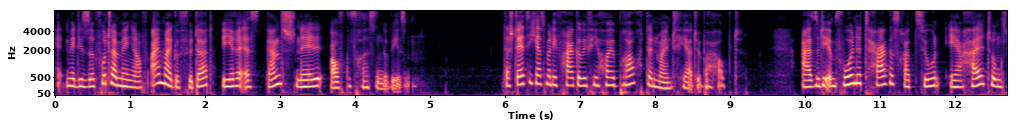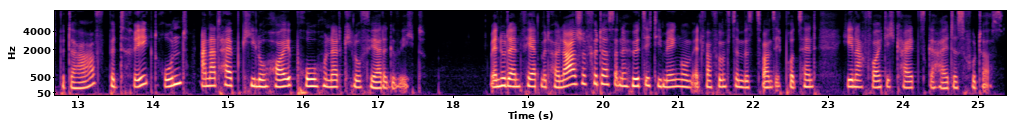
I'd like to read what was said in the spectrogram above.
Hätten wir diese Futtermenge auf einmal gefüttert, wäre es ganz schnell aufgefressen gewesen. Da stellt sich erstmal die Frage, wie viel Heu braucht denn mein Pferd überhaupt? Also die empfohlene Tagesration Erhaltungsbedarf beträgt rund anderthalb Kilo Heu pro 100 Kilo Pferdegewicht. Wenn du dein Pferd mit Heulage fütterst, dann erhöht sich die Menge um etwa 15 bis 20 Prozent je nach Feuchtigkeitsgehalt des Futters.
